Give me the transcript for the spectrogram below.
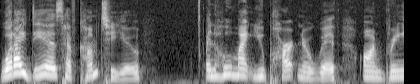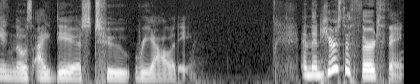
What ideas have come to you? And who might you partner with on bringing those ideas to reality? And then here's the third thing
